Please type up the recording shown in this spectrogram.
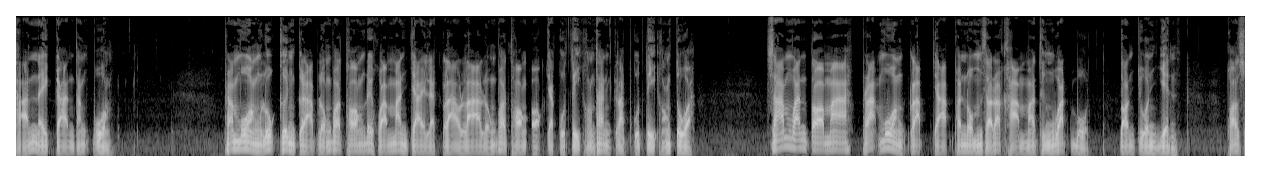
ถานในการทั้งปวง พระม่วงลุกขึ้นกราบหลวงพ่อทองด้วยความมั่นใจและกล่าวลาหลวงพ่อทองออกจากกุฏิของท่านกลับกุฏิของตัวสามวันต่อมาพระม่วงกลับจากพนมสารคามมาถึงวัดโบสถ์ตอนจวนเย็น พอส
